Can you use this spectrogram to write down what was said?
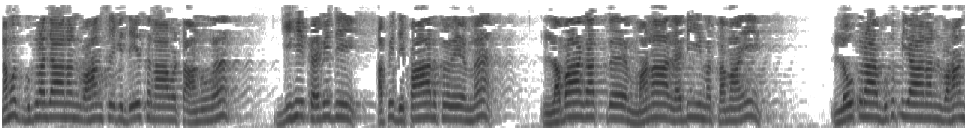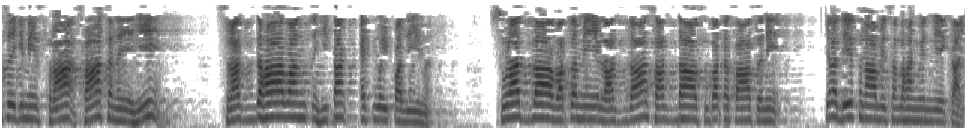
නමුත් බුදුරජාණන් වහන්සේගේ දේශනාවට අනුව ගිහි පැවිදි අපි දෙපාර්ශ්වයේම ලබාගත් මනා ලැබීම තමයි ලෞතර බුදු පියාණන් වහන්සේගේ මේ ශාසනයෙහි ශ්‍රද්ධාවන්ත හිතක් ඇතුව ඉපදීම සුලද්දා වතමේ ලද්දා සද්ධා සුගත ශාසනේ කියලා දේශනාවේ සඳහන් වෙන්නේ ඒකයි.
